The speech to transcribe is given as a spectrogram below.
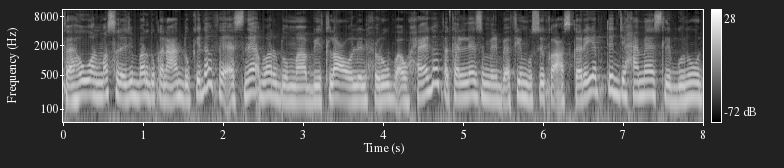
فهو المصري القديم برضو كان عنده كده في أثناء برضو ما بيطلعوا للحروب أو حاجة فكان لازم يبقى في موسيقى عسكرية بتدي حماس للجنود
